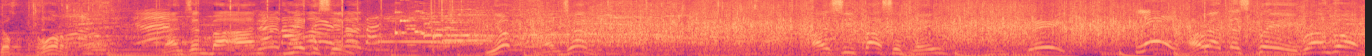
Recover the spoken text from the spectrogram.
Doktor. Nandyan ba ang medicine? Yup, nandyan. RC, pass or play? Play. Play. Alright, let's play. Round one.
